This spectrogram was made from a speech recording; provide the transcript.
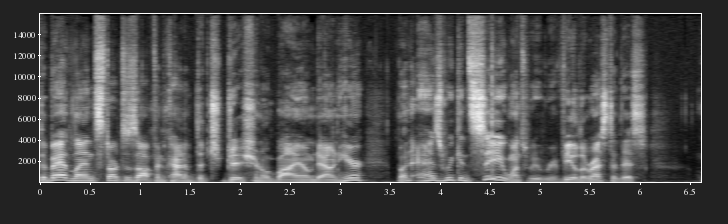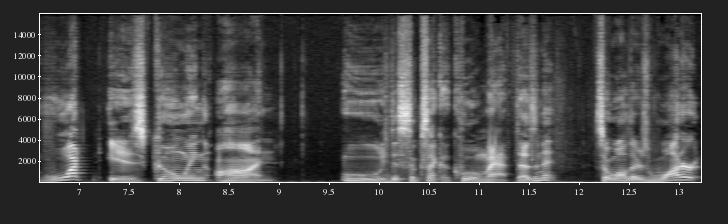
The Badlands starts us off in kind of the traditional biome down here, but as we can see once we reveal the rest of this, what is going on? Ooh, this looks like a cool map, doesn't it? So while there's water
